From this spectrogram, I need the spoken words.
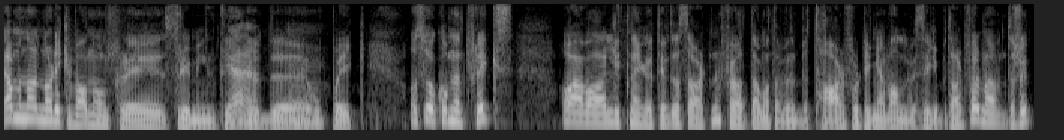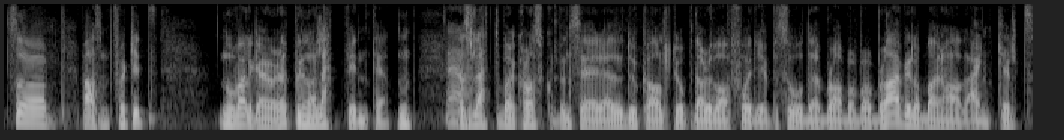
Ja, men når, når det ikke var noe ordentlig streamingtilbud eh, Mm. opp og gikk. Og så kom Netflix. Og jeg var litt negativ til starten, for at da måtte jeg betale for ting jeg vanligvis ikke betalte for. Men til slutt så var jeg sånn, fuck it. Nå velger jeg å gjøre det pga. lettvinttheten. Det er så lett å bare klaske opp en serie. Du dukka alltid opp der du var forrige episode. Bla, bla, bla, bla. Jeg ville bare ha det enkelt.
